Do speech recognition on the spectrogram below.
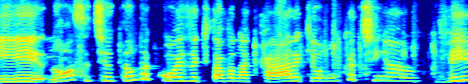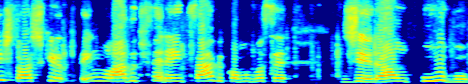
e, nossa, tinha tanta coisa que estava na cara que eu nunca tinha visto. acho que tem um lado diferente, sabe? Como você girar um cubo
